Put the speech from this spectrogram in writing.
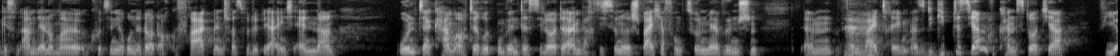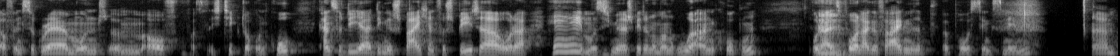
gestern Abend ja nochmal kurz in die Runde dort auch gefragt, Mensch, was würdet ihr eigentlich ändern? Und da kam auch der Rückenwind, dass die Leute einfach sich so eine Speicherfunktion mehr wünschen ähm, von mhm. Beiträgen. Also die gibt es ja. Du kannst dort ja wie auf Instagram und ähm, auf was weiß ich, TikTok und Co., kannst du dir ja Dinge speichern für später oder hey, muss ich mir später nochmal in Ruhe angucken oder mhm. als Vorlage für eigene äh, Postings nehmen. Ähm,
